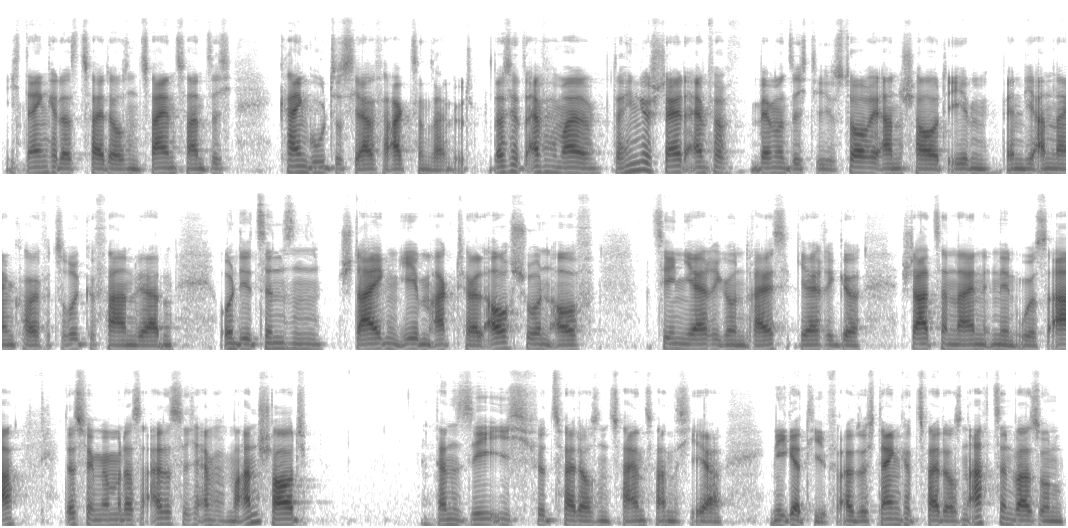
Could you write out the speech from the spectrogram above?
ich denke, dass 2022 kein gutes Jahr für Aktien sein wird. Das jetzt einfach mal dahingestellt, einfach wenn man sich die Historie anschaut, eben wenn die Anleihenkäufe zurückgefahren werden und die Zinsen steigen eben aktuell auch schon auf 10-jährige und 30-jährige Staatsanleihen in den USA. Deswegen, wenn man das alles sich einfach mal anschaut, dann sehe ich für 2022 eher negativ. Also ich denke, 2018 war so ein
